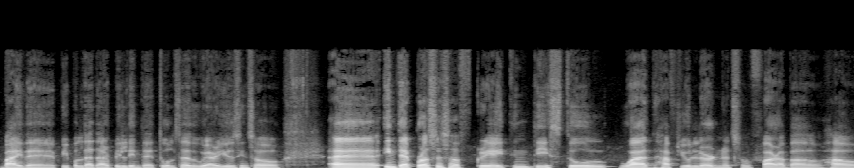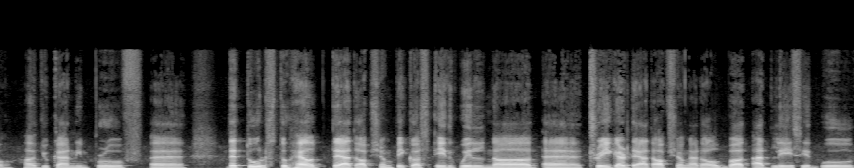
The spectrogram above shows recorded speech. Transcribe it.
by the people that are building the tools that we are using. So, uh, in the process of creating this tool, what have you learned so far about how how you can improve? Uh, the tools to help the adoption because it will not uh, trigger the adoption at all, but at least it will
